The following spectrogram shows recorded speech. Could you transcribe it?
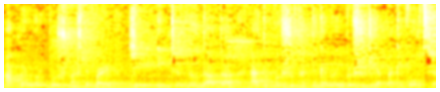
আপনার মনে প্রশ্ন আসতে পারে যে ইন্টারভিউ দাতা এত প্রশ্ন থাকতে কেন এই প্রশ্নটি আপনাকে করছে?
